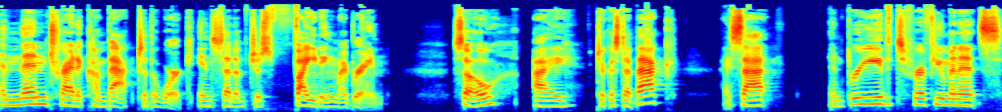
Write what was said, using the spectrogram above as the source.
and then try to come back to the work instead of just fighting my brain? So, I took a step back, I sat and breathed for a few minutes,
